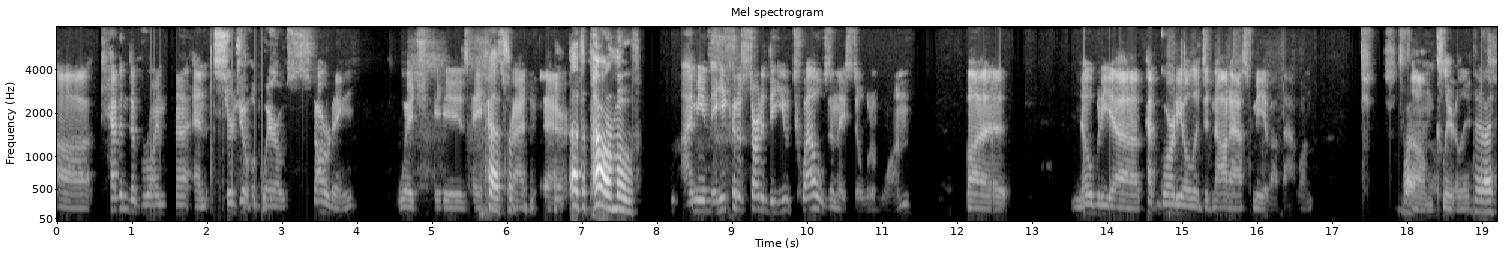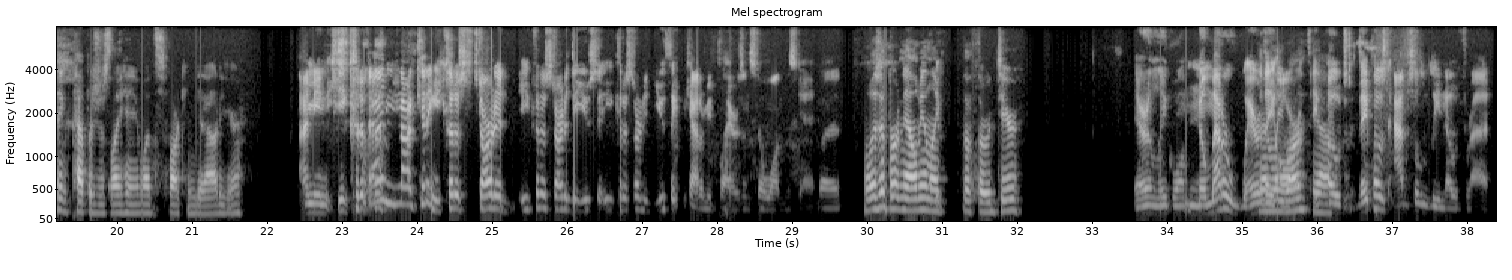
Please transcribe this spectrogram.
Uh, Kevin De Bruyne and Sergio Aguero starting, which is a head That's a- scratch there. That's a power move. I mean, he could have started the U12s and they still would have won. But nobody, uh, Pep Guardiola did not ask me about that one, What? um, clearly. Dude, I think Pep was just like, hey, let's fucking get out of here. I mean, he could have. I'm not kidding. He could have started. He could have started the youth. He could have started youth academy players and still won this game. But Well, isn't Burton Albion like the third tier? they're in League One. no matter where Then they League are, One? they Yeah. posed. They posed absolutely no threat.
